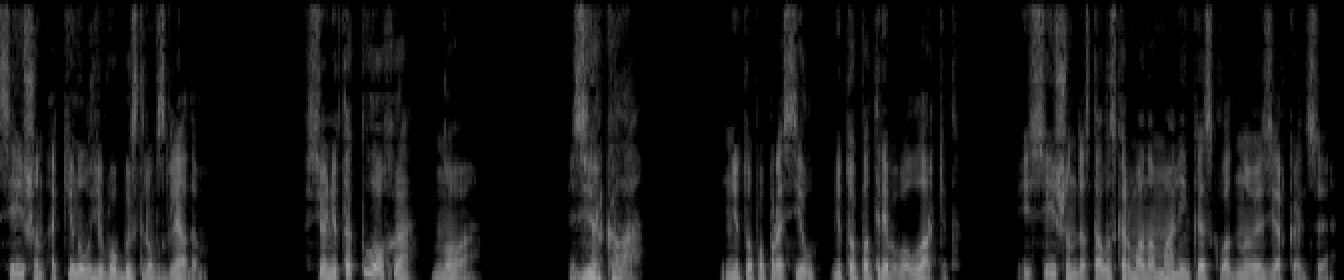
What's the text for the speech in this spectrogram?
Сейшин окинул его быстрым взглядом. Все не так плохо, Ноа. Зеркало. Не то попросил, не то потребовал Ларкет. И Сейшин достал из кармана маленькое складное зеркальце.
